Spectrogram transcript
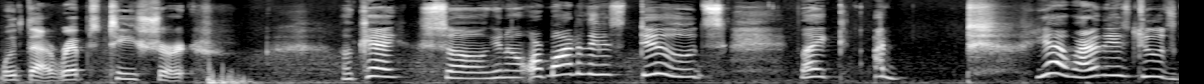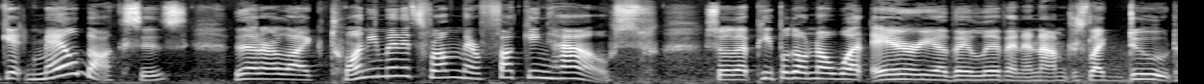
with that ripped t shirt. Okay, so, you know, or why do these dudes, like, I, yeah, why do these dudes get mailboxes that are like 20 minutes from their fucking house so that people don't know what area they live in? And I'm just like, dude,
